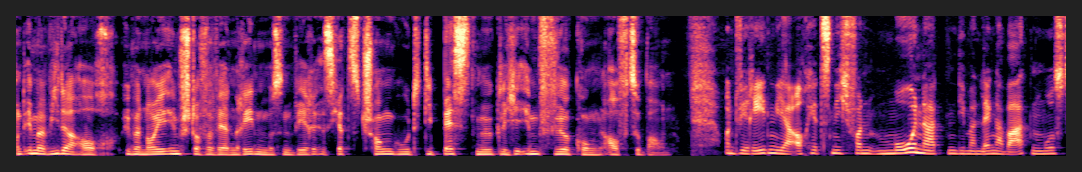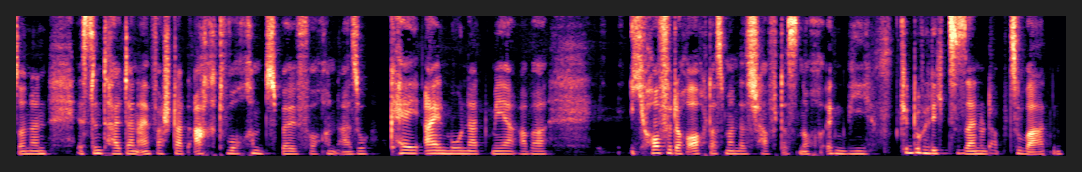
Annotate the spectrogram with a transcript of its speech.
und immer wieder auch über neue Impfstoffe werden reden müssen, wäre es jetzt schon gut, die bestmögliche Impfwirkung aufzubauen. Und wir reden ja auch jetzt nicht von Monaten, die man länger warten muss, sondern es sind halt dann einfach statt acht Wochen zwölf Wochen. Also okay, ein Monat mehr, aber ich hoffe doch auch, dass man das schafft, das noch irgendwie geduldig zu sein und abzuwarten.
